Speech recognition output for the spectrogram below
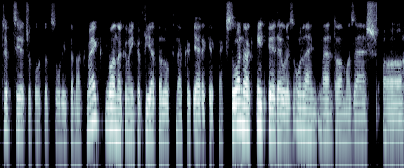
több célcsoportot szólítanak meg, vannak, amik a fiataloknak, a gyerekeknek szólnak. Itt például az online bántalmazás, a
